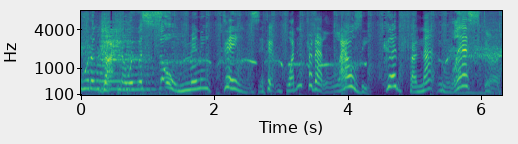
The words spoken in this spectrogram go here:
I would have gotten away with so many things if it wasn't for that lousy, good for nothing Lester.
